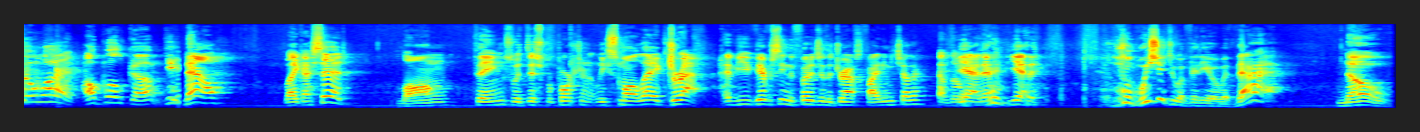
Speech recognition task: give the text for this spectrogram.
So what? I'll bulk up. Now, like I said, long things with disproportionately small legs. Giraffe. Have you, have you ever seen the footage of the giraffes fighting each other? Of Yeah, they're, yeah. they're- we should do a video with that. No.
